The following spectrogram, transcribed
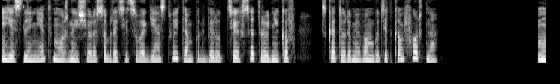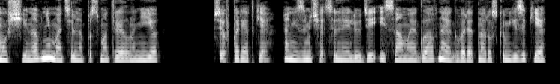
Если нет, можно еще раз обратиться в агентство, и там подберут тех сотрудников, с которыми вам будет комфортно». Мужчина внимательно посмотрел на нее. Все в порядке. Они замечательные люди и, самое главное, говорят на русском языке.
